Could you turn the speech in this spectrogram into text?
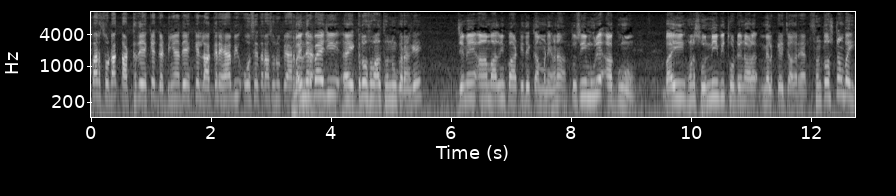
ਪਰ ਤੁਹਾਡਾ ਇਕੱਠ ਦੇਖ ਕੇ ਗੱਡੀਆਂ ਦੇਖ ਕੇ ਲੱਗ ਰਿਹਾ ਵੀ ਉਸੇ ਤਰ੍ਹਾਂ ਤੁਹਾਨੂੰ ਪਿਆਰ ਬਾਈ ਨਿਰਭੈ ਜੀ ਇੱਕ ਦੋ ਸਵਾਲ ਤੁਹਾਨੂੰ ਕਰਾਂਗੇ। ਜਿਵੇਂ ਆਮ ਆਦਮੀ ਪਾਰਟੀ ਦੇ ਕੰਮ ਨੇ ਹਨਾ? ਤੁਸੀਂ ਮੂਰੇ ਆਗੂ ਹੋ। ਬਾਈ ਹੁਣ ਸੋਨੀ ਵੀ ਤੁਹਾਡੇ ਨਾਲ ਮਿਲ ਕੇ ਚੱਲ ਰਿਹਾ। ਸੰਤੁਸ਼ਟ ਹੋ ਬਾਈ?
